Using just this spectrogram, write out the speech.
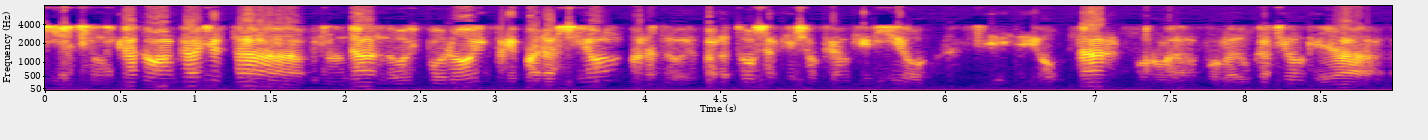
y el sindicato bancario está brindando hoy por hoy preparación para, para todos aquellos que han querido este, optar por la, por la educación que da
